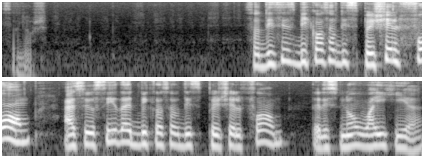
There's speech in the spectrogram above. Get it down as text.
solution. So, this is because of the special form. As you see that because of this special form there is no y here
